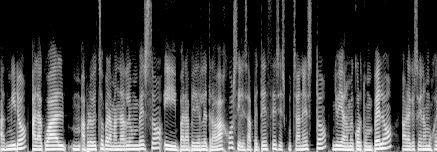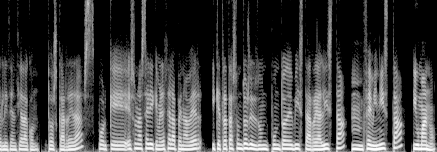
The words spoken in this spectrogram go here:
admiro, a la cual mm, aprovecho para mandarle un beso y para pedirle trabajo si les apetece, si escuchan esto. Yo ya no me corto un pelo, ahora que soy una mujer licenciada con dos carreras, porque es una serie que merece la pena ver y que trata asuntos desde un punto de vista realista, mm, feminista y humano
